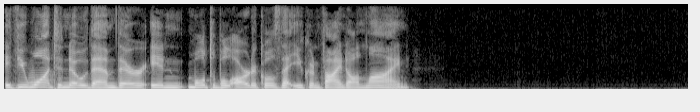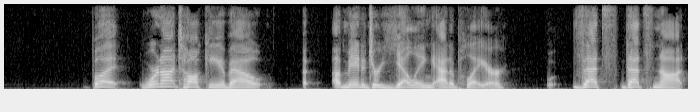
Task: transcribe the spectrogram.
if you want to know them they're in multiple articles that you can find online. But we're not talking about a manager yelling at a player. That's that's not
